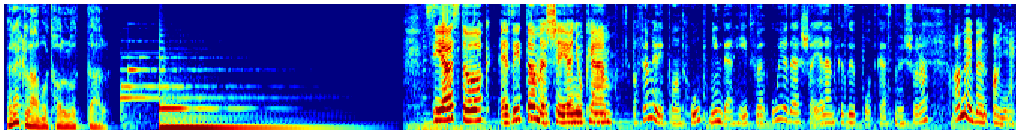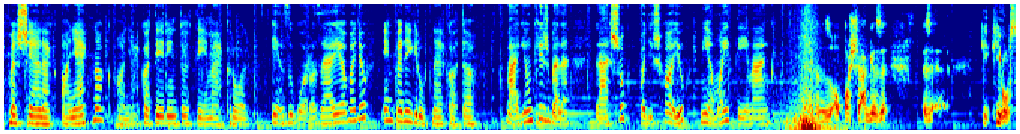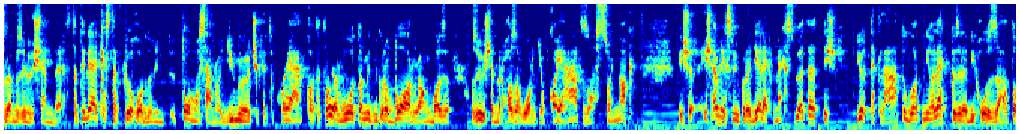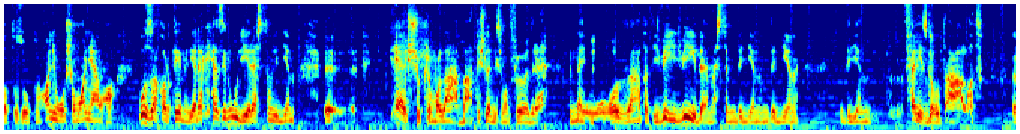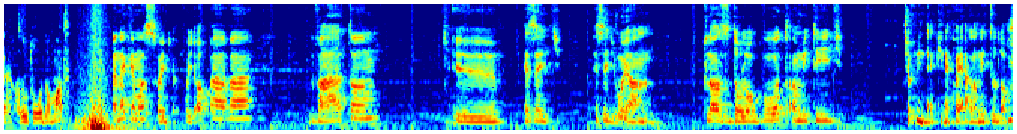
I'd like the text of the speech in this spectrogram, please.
Reklámot hallottál. Sziasztok! Ez itt a Mesélj Anyukám, A Family.hu minden hétfőn új adással jelentkező podcast műsora. amelyben anyák mesélnek anyáknak anyákat érintő témákról. Én Zubor Rozália vagyok, Én pedig Rutner Kata. vágjunk is bele, lássuk, vagyis halljuk, mi a mai témánk. ez az apaság, ez, ez ki, kihozta belőle az ősembert. Tehát én elkezdtem fölhordani tonnaszámra a gyümölcsöket, a kajákat, tehát olyan volt, mint mikor a barlangban az, az ősember hazahordja a kaját az asszonynak, és, és emlékszem, amikor a gyerek megszületett, és jöttek látogatni a legközelebbi hozzátartozók, anyósom, anyám, ha hozzá akar térni a gyerekhez, én úgy éreztem, hogy egy ilyen ö, elsöpröm a lábát, és leviszem a földre, hogy ne jöjjön hozzá, tehát így, így védelmeztem, mint egy ilyen, mint egy ilyen, mint egy ilyen felizgalott állat az utódomat. Nekem az, hogy, hogy apává váltam, ö, ez egy, ez egy olyan klassz dolog volt, amit így csak mindenkinek ajánlani tudok.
